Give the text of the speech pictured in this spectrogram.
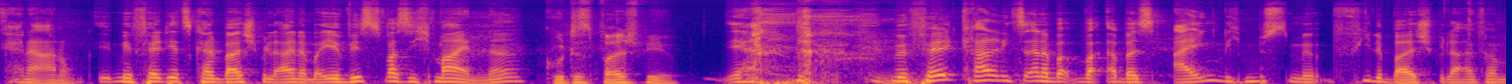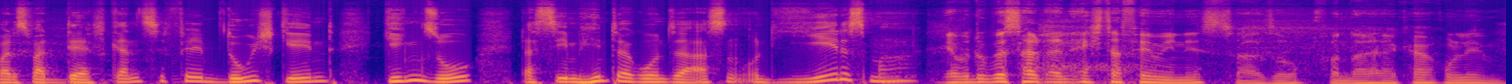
keine Ahnung, mir fällt jetzt kein Beispiel ein, aber ihr wisst, was ich meine, ne? Gutes Beispiel. Ja, mir fällt gerade nichts ein, aber, aber es eigentlich müssten mir viele Beispiele einfallen, weil das war der ganze Film durchgehend, ging so, dass sie im Hintergrund saßen und jedes Mal. Ja, aber du bist halt ein echter Feminist, also von daher kein Problem.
